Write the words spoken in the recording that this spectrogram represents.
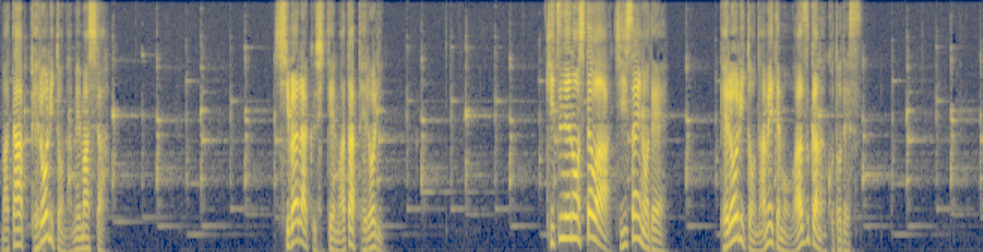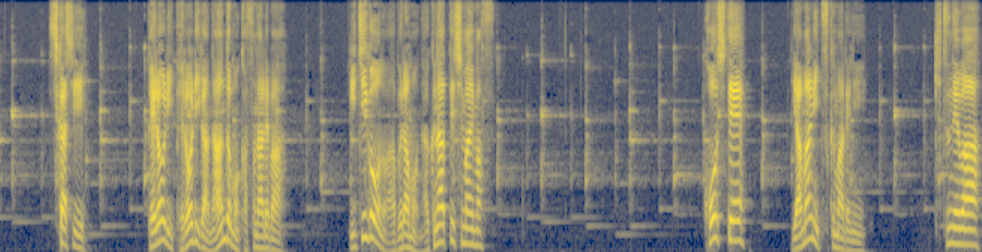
またペロリと舐めました。しばらくしてまたペロリ。狐の舌は小さいので、ペロリと舐めてもわずかなことです。しかし、ペロリペロリが何度も重なれば、1号の油もなくなってしまいます。こうして山に着くまでに、狐は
